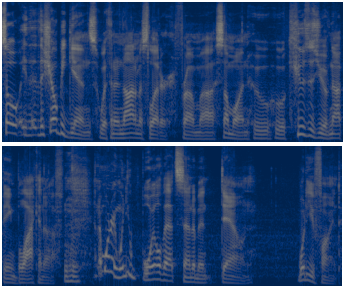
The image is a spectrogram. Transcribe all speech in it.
So the show begins with an anonymous letter from uh, someone who, who accuses you of not being black enough. Mm -hmm. And I'm wondering, when you boil that sentiment down, what do you find?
